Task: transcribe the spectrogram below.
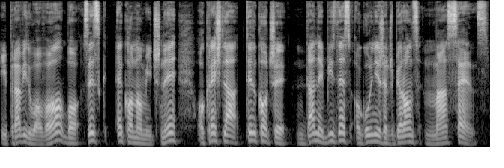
i prawidłowo, bo zysk ekonomiczny określa tylko, czy dany biznes ogólnie rzecz biorąc ma sens.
